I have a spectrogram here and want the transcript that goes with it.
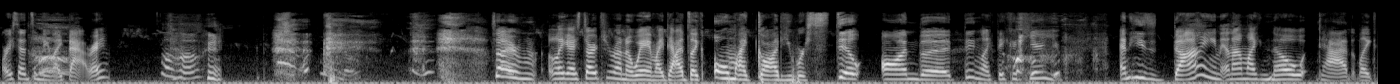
or I said something like that, right? Uh huh. So I like I start to run away, and my dad's like, "Oh my god, you were still on the thing, like they could hear you." And he's dying, and I'm like, "No, dad, like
